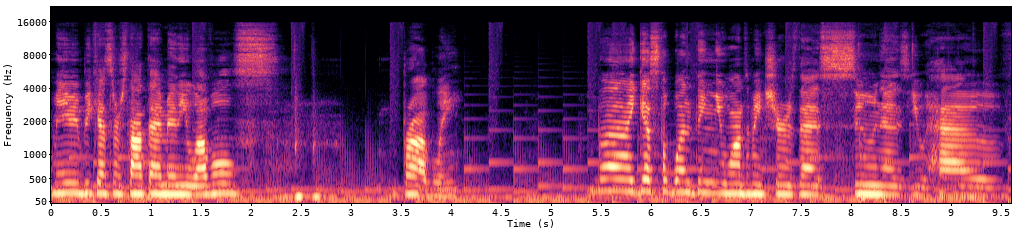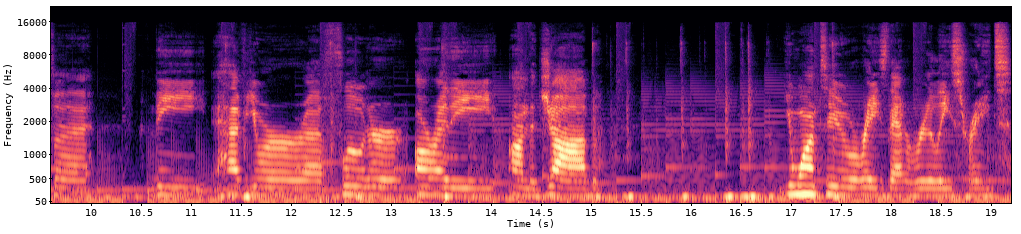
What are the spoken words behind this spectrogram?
Maybe because there's not that many levels? Probably. But I guess the one thing you want to make sure is that as soon as you have uh, the have your uh, floater already on the job, you want to raise that release rate.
